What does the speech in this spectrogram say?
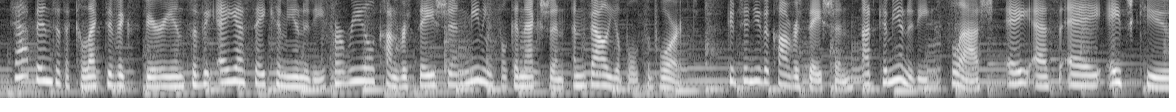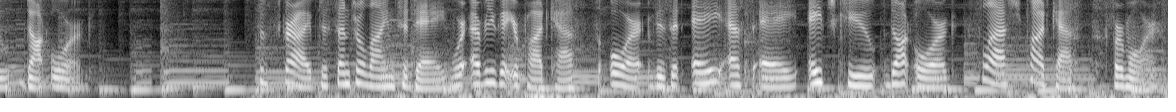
Tap into the collective experience of the ASA community for real conversation, meaningful connection, and valuable support. Continue the conversation at community slash asahq.org. Subscribe to Central Line today wherever you get your podcasts or visit asahq.org slash podcasts for more.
